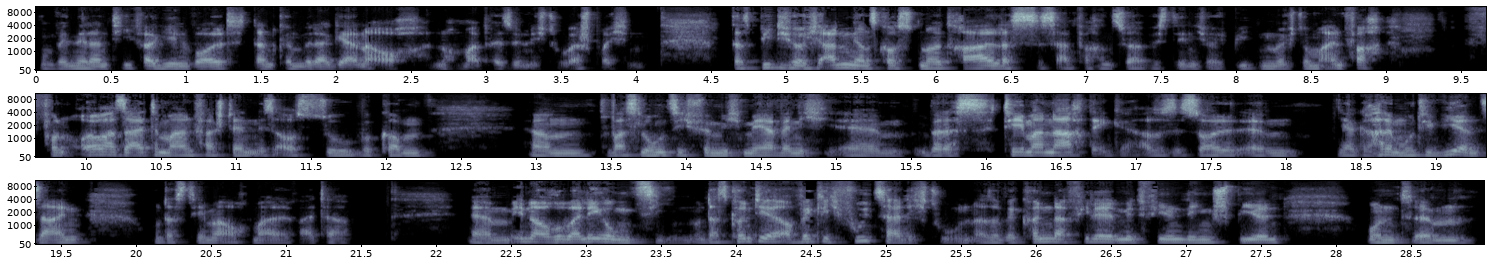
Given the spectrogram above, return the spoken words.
Und wenn ihr dann tiefer gehen wollt, dann können wir da gerne auch nochmal persönlich drüber sprechen. Das biete ich euch an, ganz kostenneutral. Das ist einfach ein Service, den ich euch bieten möchte, um einfach von eurer Seite mal ein Verständnis auszubekommen, ähm, was lohnt sich für mich mehr, wenn ich ähm, über das Thema nachdenke. Also es soll ähm, ja gerade motivierend sein und das Thema auch mal weiter ähm, in eure Überlegungen ziehen. Und das könnt ihr auch wirklich frühzeitig tun. Also wir können da viele mit vielen Dingen spielen und ähm,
